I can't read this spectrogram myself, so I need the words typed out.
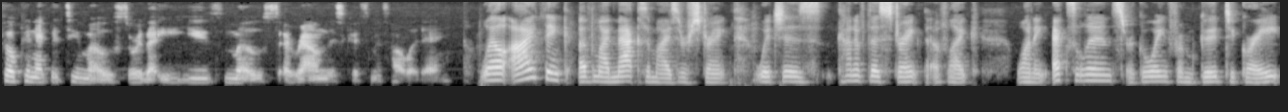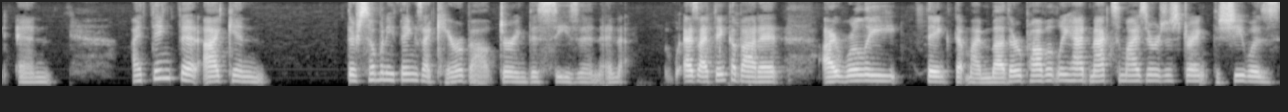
feel connected to most, or that you use most around this Christmas holiday? Well, I think of my maximizer strength, which is kind of the strength of like wanting excellence or going from good to great. And I think that I can, there's so many things I care about during this season. And as I think about it, I really think that my mother probably had maximizer as a strength. She was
